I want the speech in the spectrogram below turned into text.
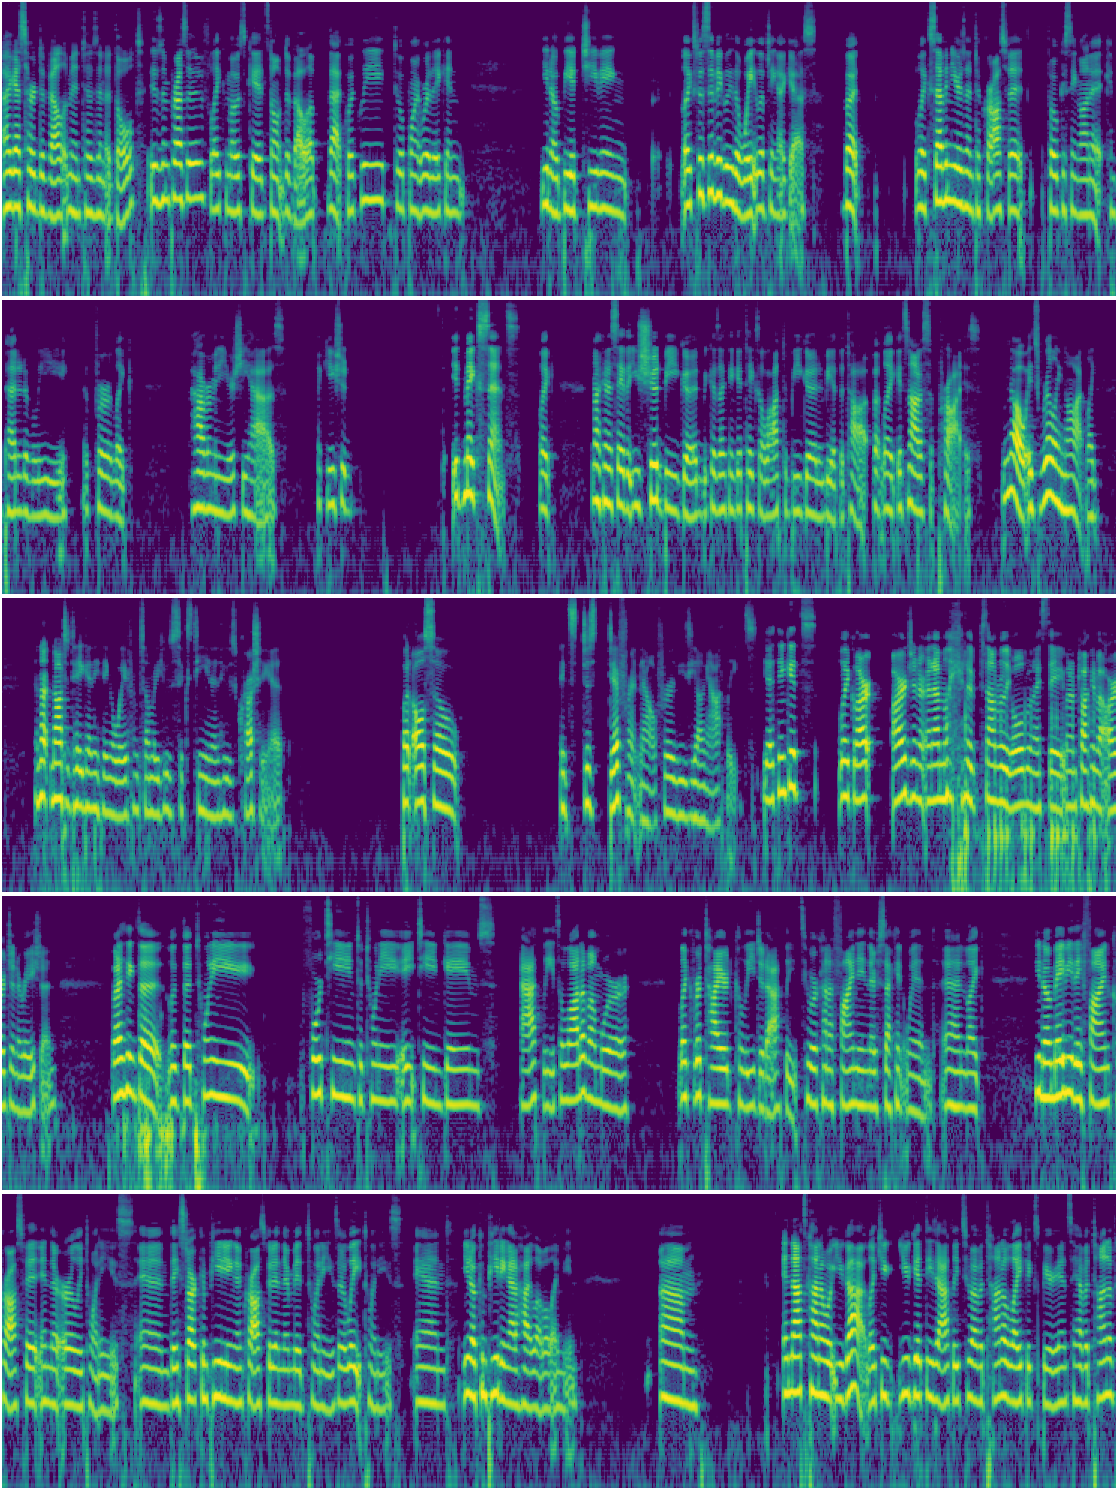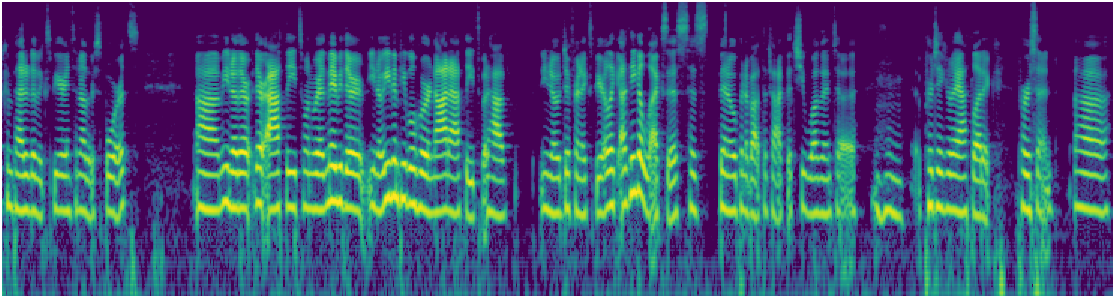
I guess her development as an adult is impressive. Like most kids don't develop that quickly to a point where they can, you know, be achieving, like specifically the weightlifting, I guess. But like seven years into CrossFit, focusing on it competitively for like however many years she has, like you should, it makes sense. Like, I'm not going to say that you should be good because I think it takes a lot to be good and be at the top, but like it's not a surprise. No, it's really not. Like and not not to take anything away from somebody who's 16 and who's crushing it. But also it's just different now for these young athletes. Yeah, I think it's like our our gener and I'm like going to sound really old when I say when I'm talking about our generation. But I think the like the 2014 to 2018 games athletes, a lot of them were like retired collegiate athletes who are kind of finding their second wind and like you know, maybe they find CrossFit in their early 20s and they start competing in CrossFit in their mid 20s or late 20s and, you know, competing at a high level, I mean. Um, and that's kind of what you got. Like you, you get these athletes who have a ton of life experience. They have a ton of competitive experience in other sports. Um, you know, they're, they're athletes one way, maybe they're, you know, even people who are not athletes, but have, you know, different experience. Like I think Alexis has been open about the fact that she wasn't a, a particularly athletic person. Uh,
